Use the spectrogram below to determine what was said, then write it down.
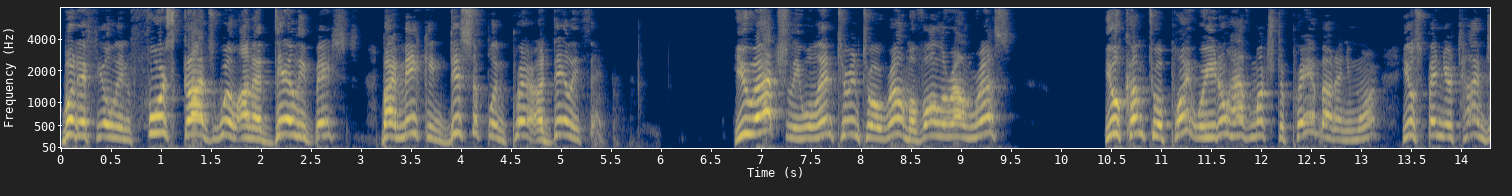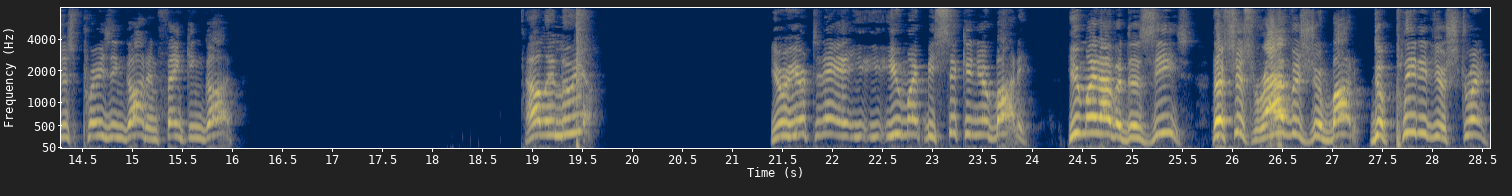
But if you'll enforce God's will on a daily basis by making disciplined prayer a daily thing, you actually will enter into a realm of all around rest. You'll come to a point where you don't have much to pray about anymore. You'll spend your time just praising God and thanking God. Hallelujah. You're here today, you, you might be sick in your body. You might have a disease that's just ravaged your body, depleted your strength,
